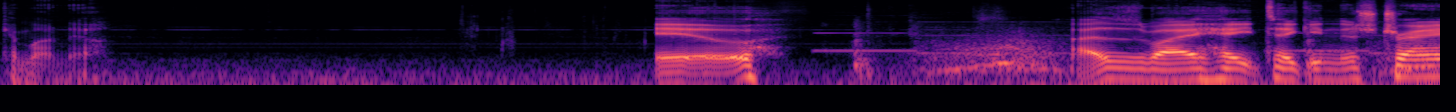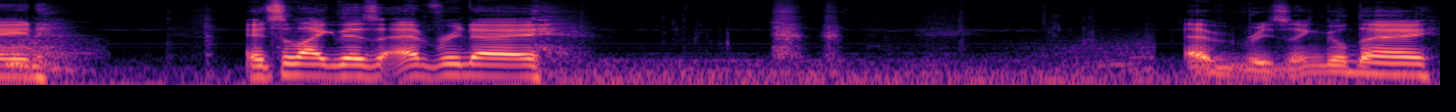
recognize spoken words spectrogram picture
Come on now. Ew. This is why I hate taking this train. It's like this every day. every single day.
